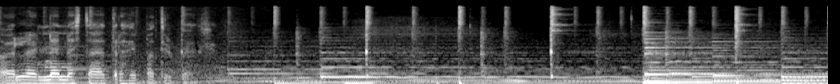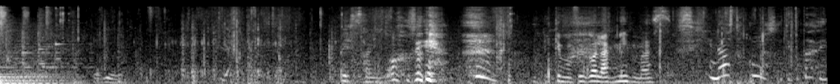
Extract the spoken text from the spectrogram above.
A ver, la nana está detrás de Patrick. Me fui con las mismas. Sí, no, está con las etiquetas de...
